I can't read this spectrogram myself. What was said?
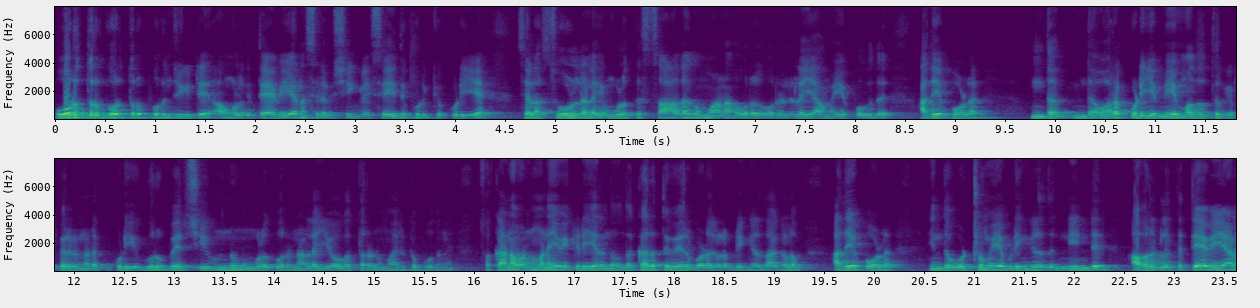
ஒருத்தருக்கு ஒருத்தர் புரிஞ்சுக்கிட்டு அவங்களுக்கு தேவையான சில விஷயங்களை செய்து கொடுக்கக்கூடிய சில சூழ்நிலை உங்களுக்கு சாதகமான ஒரு ஒரு நிலையாக அமைய போகுது. அதே போல் இந்த இந்த வரக்கூடிய மே மாதத்துக்கு பிறகு நடக்கக்கூடிய குரு பயிற்சி இன்னும் உங்களுக்கு ஒரு நல்ல யோக தருணமாக இருக்க போகுதுங்க. ஸோ கணவன் மனைவிக்கிடையே இருந்த இந்த கருத்து வேறுபாடுகள் அப்படிங்கிறது அகலும். அதே போல் இந்த ஒற்றுமை அப்படிங்கிறது நீண்டு அவர்களுக்கு தேவையான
